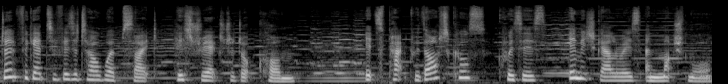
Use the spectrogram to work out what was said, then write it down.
don't forget to visit our website, historyextra.com. It's packed with articles, quizzes, image galleries, and much more.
